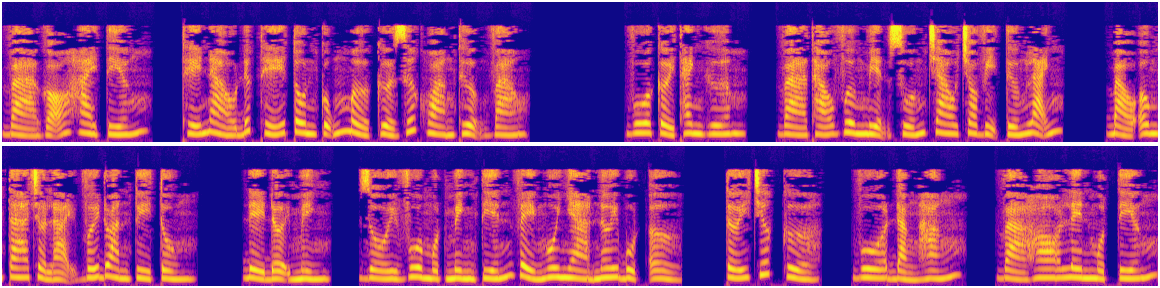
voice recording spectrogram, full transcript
và gõ hai tiếng. Thế nào Đức Thế Tôn cũng mở cửa rước hoàng thượng vào. Vua cởi thanh gươm, và tháo vương miện xuống trao cho vị tướng lãnh. Bảo ông ta trở lại với đoàn tùy tùng. Để đợi mình, rồi vua một mình tiến về ngôi nhà nơi bụt ở. Tới trước cửa, vua đằng hắng, và ho lên một tiếng.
